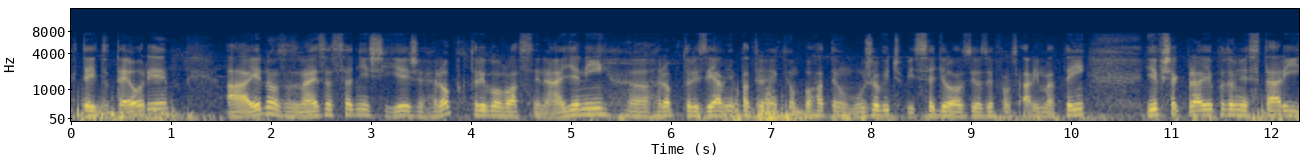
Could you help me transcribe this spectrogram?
k tejto teórie. A jednou z najzásadnejších je, že hrob, ktorý bol vlastne nájdený, eh, hrob, ktorý zjavne patril nejakému bohatému mužovi, čo by sedelo s Jozefom z Arimatei, je však pravdepodobne starý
